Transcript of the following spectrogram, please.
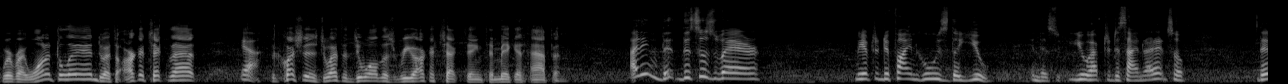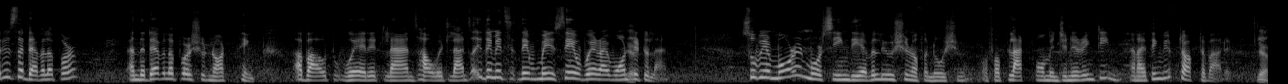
wherever I want it to land? Do I have to architect that? Yeah. The question is, do I have to do all this re-architecting to make it happen? I think th- this is where we have to define who is the you in this. You have to decide, right? So there is the developer, and the developer should not think about where it lands, how it lands. They may, they may say where I want Yeah. it to land. So we are more and more seeing the evolution of a notion of a platform engineering team, and I think we've talked about it. Yeah.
